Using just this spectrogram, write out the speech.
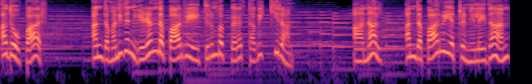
அதோ பார் அந்த மனிதன் இழந்த பார்வையை திரும்பப் பெற தவிக்கிறான். ஆனால் அந்த பார்வையற்ற நிலைதான்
